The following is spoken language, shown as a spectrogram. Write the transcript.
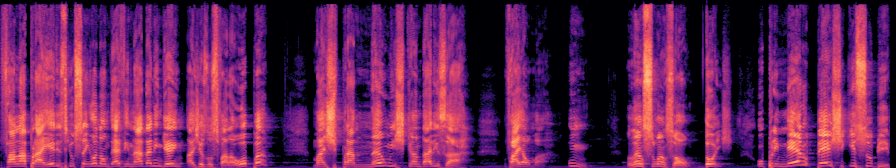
falar para eles que o Senhor não deve nada a ninguém. Aí Jesus fala: opa, mas para não escandalizar, vai ao mar. Um, lança o anzol. Dois, o primeiro peixe que subir.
